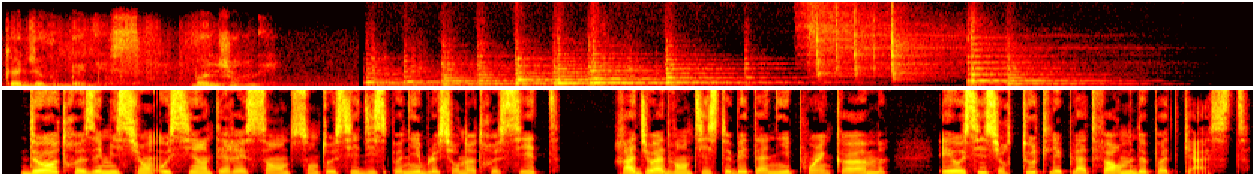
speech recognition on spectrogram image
Que Dieu vous bénisse. Bonne journée. D'autres émissions aussi intéressantes sont aussi disponibles sur notre site radioadventistebethany.com et aussi sur toutes les plateformes de podcast.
